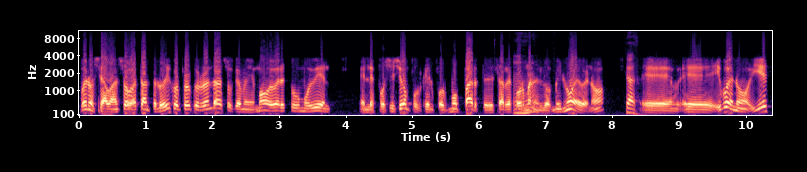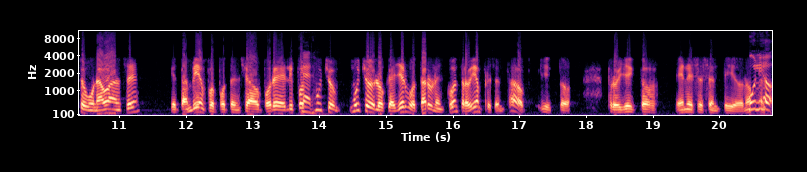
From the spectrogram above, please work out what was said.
Bueno, se avanzó bastante, lo dijo el propio Randazo, que a mi modo de ver estuvo muy bien en la exposición porque él formó parte de esa reforma en el 2009, ¿no? Eh, eh, y bueno, y esto es un avance que también fue potenciado por él y por muchos muchos de los que ayer votaron en contra habían presentado proyectos proyectos en ese sentido, ¿no? Julio,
